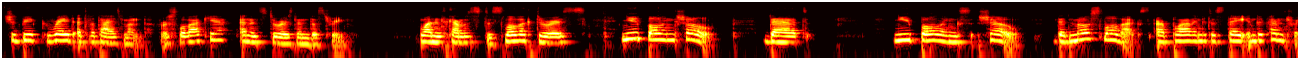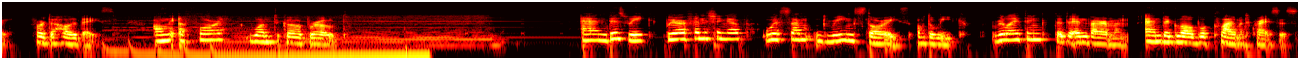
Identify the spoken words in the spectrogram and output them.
should be a great advertisement for Slovakia and its tourist industry when it comes to Slovak tourists, new polling show that new pollings show that most Slovaks are planning to stay in the country for the holidays. Only a fourth want to go abroad. And this week, we are finishing up with some green stories of the week relating to the environment and the global climate crisis.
